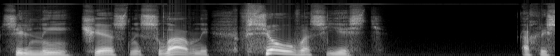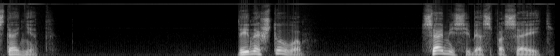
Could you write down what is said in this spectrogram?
сильны, честны, славны, все у вас есть, а Христа нет. Да и на что вам? Сами себя спасаете.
